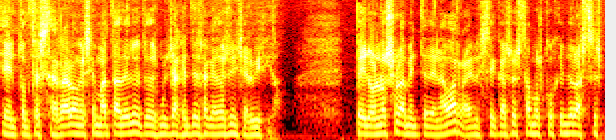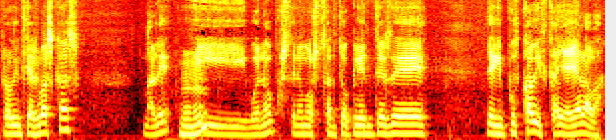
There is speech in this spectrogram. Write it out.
Entonces cerraron ese matadero, entonces mucha gente se ha quedado sin servicio. Pero no solamente de Navarra, en este caso estamos cogiendo las tres provincias vascas, ¿vale? Y bueno, pues tenemos tanto clientes de, de Guipúzcoa, Vizcaya y Álava.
